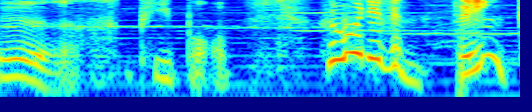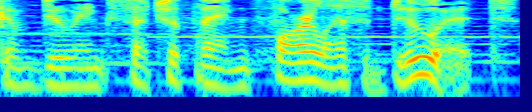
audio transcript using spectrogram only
Ugh, people. Who would even think of doing such a thing, far less do it?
